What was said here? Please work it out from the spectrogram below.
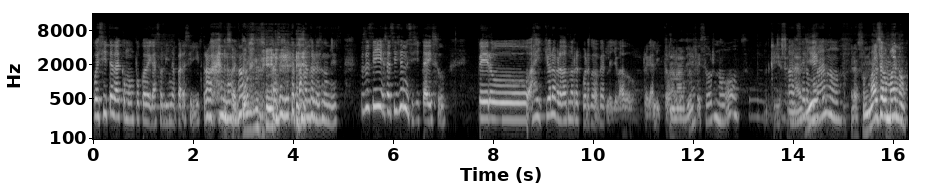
pues sí te da como un poco de gasolina para seguir trabajando, ¿no? Para seguirte pagando los lunes. Entonces sí, o sea, sí se necesita eso. Pero, ay, yo la verdad no recuerdo haberle llevado un regalito ¿A nadie? profesor, no. No querías a Al ser nadie. humano. Eras un mal ser humano.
